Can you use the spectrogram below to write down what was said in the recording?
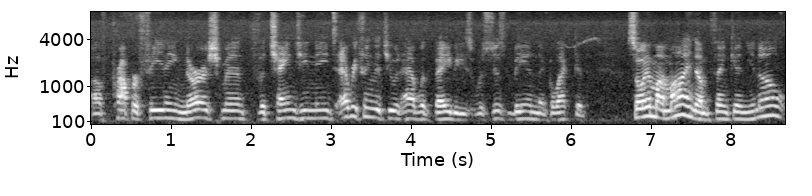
of proper feeding, nourishment, the changing needs, everything that you would have with babies was just being neglected. So in my mind, I'm thinking, you know,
